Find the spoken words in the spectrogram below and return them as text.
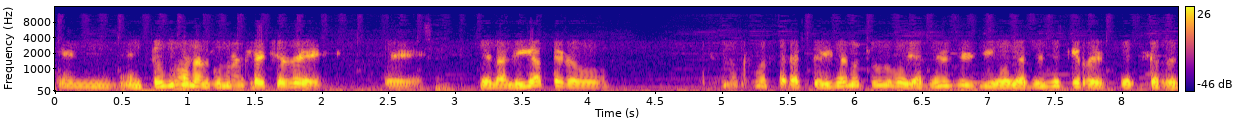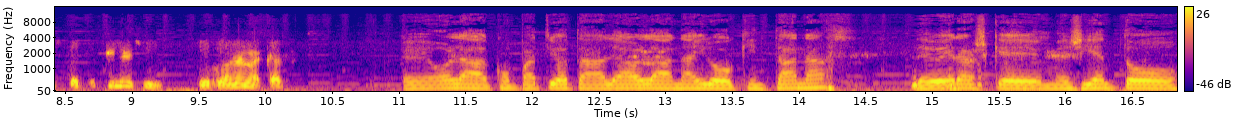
en, en Tucumán en algunas fechas de, de, de la liga, pero lo que nos a nosotros los boyacenses y boyacenses que respete, que tiene su, su ruana en la casa. Eh, hola compatriota, le habla Nairo Quintana. De veras que me siento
